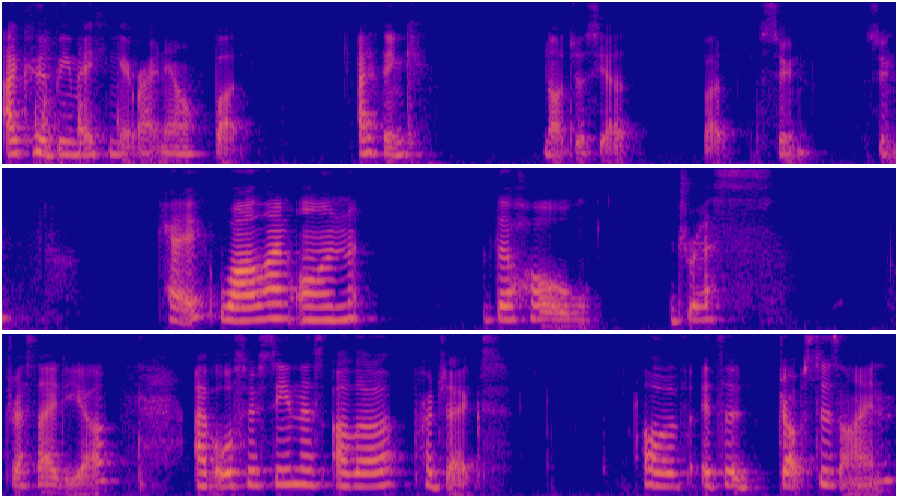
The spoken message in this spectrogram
I could be making it right now but I think not just yet, but soon, soon. Okay, while I'm on the whole dress dress idea, I've also seen this other project of it's a drops design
